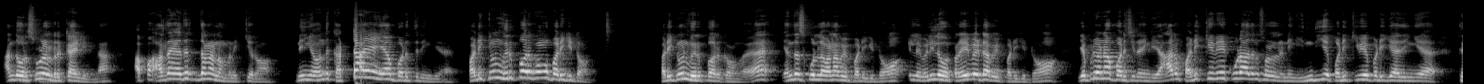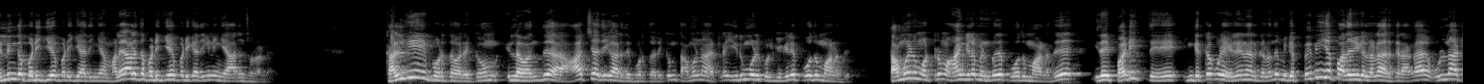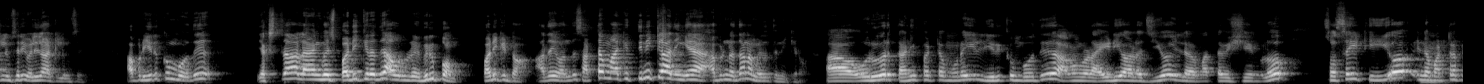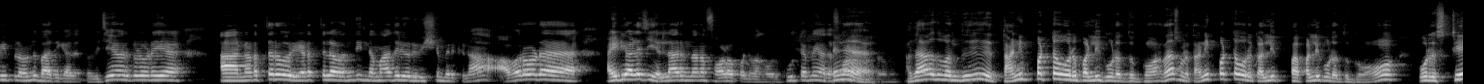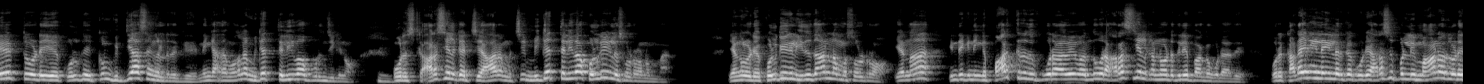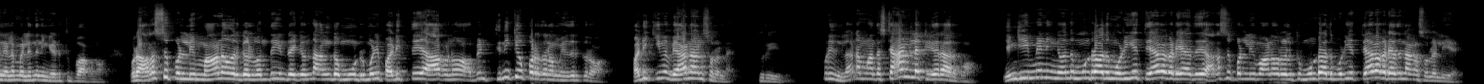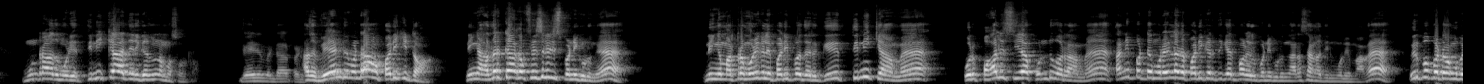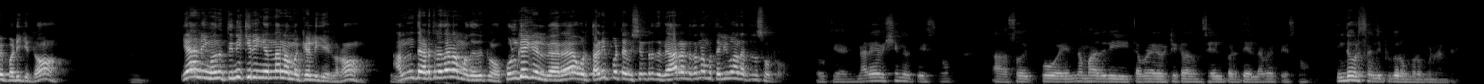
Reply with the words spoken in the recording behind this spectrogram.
அந்த ஒரு சூழல் இருக்கா இல்லைங்களா? அப்போ அதை எதிர்த்து தானே நம்ம நிற்கிறோம் நீங்கள் வந்து கட்டாயம் ஏன் படுத்துறீங்க? படிக்கணும்னு விருப்பம் இருக்கவங்க படிக்கட்டும். படிக்கணும்னு விருப்பம் இருக்கவங்க எந்த ஸ்கூலில் வேணால் போய் படிக்கட்டும். இல்லை வெளியில் ஒரு ப்ரைவேட்டாக போய் படிக்கட்டும். எப்படி வேணால் படிச்சுட்டீங்க யாரும் படிக்கவே கூடாதுன்னு சொல்லலை. நீங்கள் இந்திய படிக்கவே படிக்காதீங்க. தெலுங்கை படிக்கவே படிக்காதீங்க. மலையாளத்தை படிக்கவே படிக்காதீங்கன்னு நீங்கள் யாரும் சொல்லலை. கல்வியை பொறுத்த வரைக்கும் இல்லை வந்து ஆட்சி அதிகாரத்தை பொறுத்த வரைக்கும் தமிழ்நாட்டில் இருமொழி கொள்கைகளே போதுமானது. தமிழ் மற்றும் ஆங்கிலம் என்பது போதுமானது. இதை படித்து இங்க இருக்கக்கூடிய இளைஞர்கள் வந்து மிகப்பெரிய பதவிகள் எல்லாம் இருக்கிறாங்க. உள்நாட்டிலும் சரி வெளிநாட்டிலும் சரி. அப்படி இருக்கும்போது எக்ஸ்ட்ரா லாங்குவேஜ் படிக்கிறது அவருடைய விருப்பம். படிக்கட்டும். அதை வந்து சட்டமாக்கி திணிக்காதீங்க அப்படின்றத தான் நம்ம எதிர்த்து நிக்கிறோம். ஆஹ் ஒருவர் தனிப்பட்ட முறையில் இருக்கும்போது அவங்களோட ஐடியாலஜியோ இல்லை மற்ற விஷயங்களோ சொசைட்டியோ இல்லை மற்ற பீப்புளை வந்து பாதிக்காது. இப்போ விஜய் அவர்களுடைய ஆஹ் நடத்துற ஒரு இடத்துல வந்து இந்த மாதிரி ஒரு விஷயம் இருக்குன்னா அவரோட ஐடியாலஜி எல்லாரும் தானே ஃபாலோ பண்ணுவாங்க. ஒரு கூட்டமே அதை. அதாவது வந்து தனிப்பட்ட ஒரு பள்ளிக்கூடத்துக்கும் அதான் சொல்ல தனிப்பட்ட ஒரு கல்வி பள்ளிக்கூடத்துக்கும் ஒரு ஸ்டேட்டோடைய கொள்கைக்கும் வித்தியாசங்கள் இருக்கு. நீங்க அதை முதல்ல மிக தெளிவா புரிஞ்சுக்கணும். ஒரு அரசியல் கட்சி ஆரம்பிச்சு மிக தெளிவா கொள்கைகளை சொல்றோம் நம்ம. எங்களுடைய கொள்கைகள் இதுதான் நம்ம சொல்றோம். ஏன்னா இன்றைக்கு நீங்க பார்க்கிறது பூராவே வந்து ஒரு அரசியல் கண்ணோட்டத்திலே பார்க்க கூடாது ஒரு கடைநிலையில் இருக்கக்கூடிய அரசு பள்ளி மாணவர்களுடைய நிலைமையில இருந்து நீங்க எடுத்து பார்க்கணும். ஒரு அரசு பள்ளி மாணவர்கள் வந்து இன்றைக்கு வந்து அங்க மூன்று மொழி படித்தே ஆகணும் அப்படின்னு திணிக்கப்படுறதை நம்ம எதிர்க்கிறோம். படிக்கவே வேணாம்னு சொல்லல. புரியுது. புரியுதுங்களா? நம்ம அந்த ஸ்டாண்ட்ல கிளியரா இருக்கும். எங்கேயுமே நீங்க வந்து மூன்றாவது மொழியே தேவை கிடையாது. அரசு பள்ளி மாணவர்களுக்கு மூன்றாவது மொழியே தேவை கிடையாதுன்னு நாங்க சொல்லலையே. மூன்றாவது மொழியை திணிக்காதீர்கள்னு நம்ம சொல்றோம். வேணுமென்றால் படி அது வேண்டுமென்றா அவன் படிக்கட்டும். நீங்க அதற்காக ஃபெசிலிட்டிஸ் பண்ணி கொடுங்க. நீங்க மற்ற மொழிகளை படிப்பதற்கு திணிக்காம ஒரு பாலிசியா கொண்டு வராம தனிப்பட்ட முறையில் அதை படிக்கிறதுக்கு ஏற்பாடுகள் பண்ணி கொடுங்க அரசாங்கத்தின் மூலியமாக. விருப்பப்பட்டவங்க போய் படிக்கட்டும். ஏன் நீங்க வந்து திணிக்கிறீங்கன்னு தான் நம்ம கேள்வி கேட்கிறோம்? அந்த இடத்துல தான் நம்ம அதை இருக்கிறோம் கொள்கைகள் வேற ஒரு தனிப்பட்ட விஷயன்றது வேறன்றதை நம்ம தெளிவான இடத்துல சொல்றோம். ஓகே நிறைய விஷயங்கள் பேசணும் ஸோ இப்போது என்ன மாதிரி தமிழக வெற்றிக்கழகம் கழகம் எல்லாமே பேசணும் இந்த ஒரு சந்திப்புக்கு ரொம்ப ரொம்ப நன்றி.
